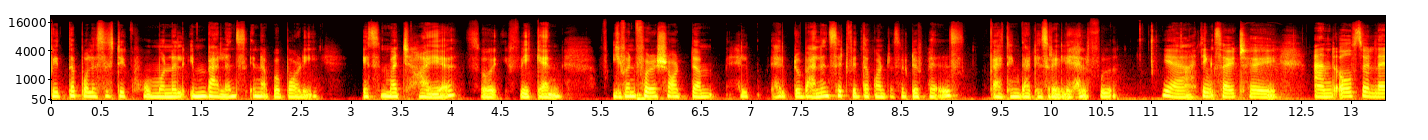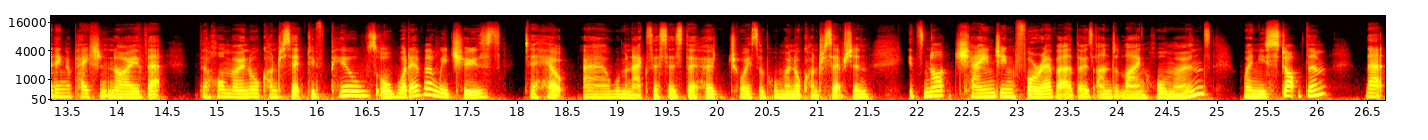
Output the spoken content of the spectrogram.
with the polycystic hormonal imbalance in our body is much higher. So if we can even for a short term help help to balance it with the contraceptive pills I think that is really helpful. Yeah, I think so too. And also letting a patient know that the hormonal contraceptive pills or whatever we choose to help a woman access as the, her choice of hormonal contraception, it's not changing forever those underlying hormones. When you stop them, that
